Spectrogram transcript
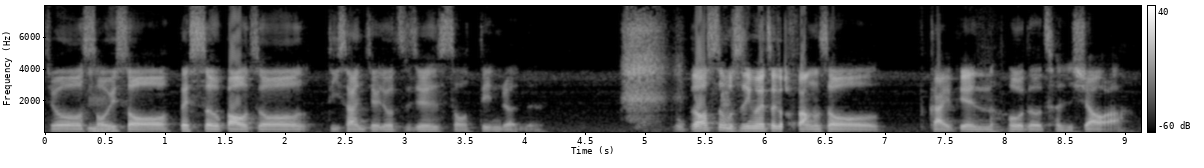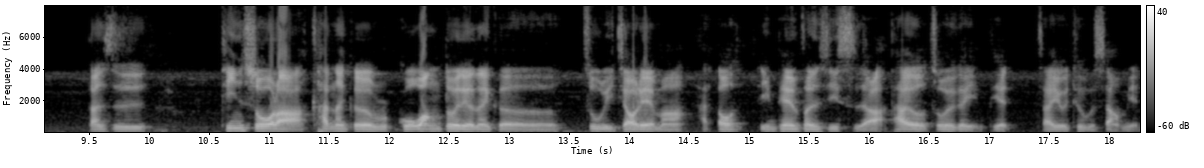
就守一守被射爆之后，嗯、第三节就直接守盯人了。我不知道是不是因为这个防守改变获得成效啦，但是听说啦，看那个国王队的那个助理教练吗？还哦，影片分析师啊，他有做一个影片在 YouTube 上面，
